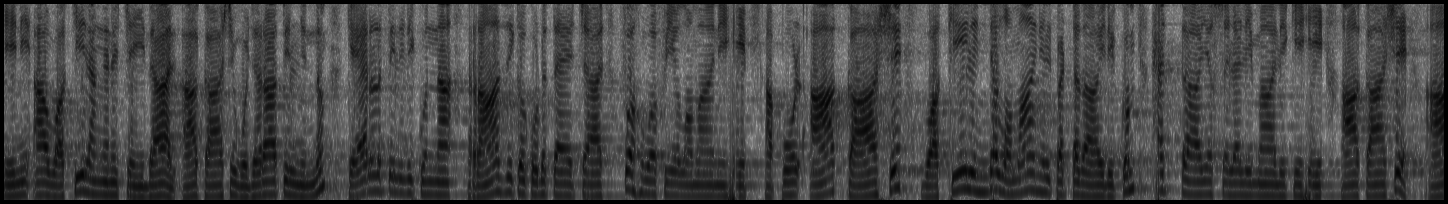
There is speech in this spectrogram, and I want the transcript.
ഇനി ആ വക്കീൽ അങ്ങനെ ചെയ്താൽ ആ കാശ് ഗുജറാത്തിൽ നിന്നും കേരളത്തിലിരിക്കുന്ന റാസിക്ക് കൊടുത്തയച്ചാൽ ഫഹ്വഫി ഒമാനിഹി അപ്പോൾ ആ കാശ് വക്കീലിന്റെ ലൊമാനിൽപ്പെട്ടതായിരിക്കും ഹത്തായ സുലലിമാലിക്കിഹി ആ കാശ് ആ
